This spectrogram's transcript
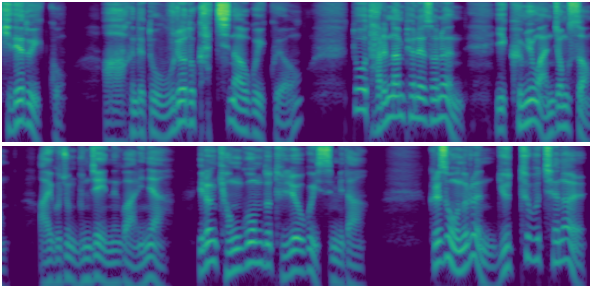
기대도 있고. 아, 근데 또 우려도 같이 나오고 있고요. 또 다른 한편에서는 이 금융 안정성, 아, 이거 좀 문제 있는 거 아니냐. 이런 경고음도 들려오고 있습니다. 그래서 오늘은 유튜브 채널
